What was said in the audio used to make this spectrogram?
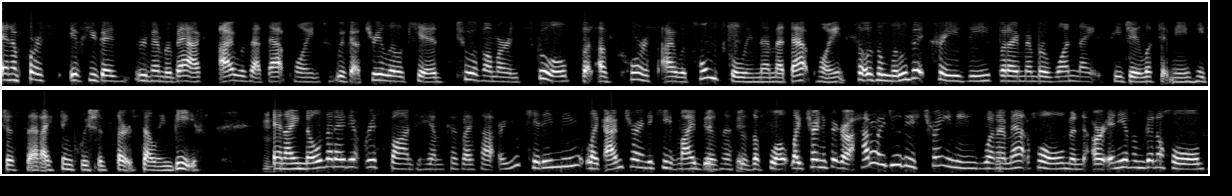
And of course, if you guys remember back, I was at that point. We've got three little kids. Two of them are in school, but of course, I was homeschooling them at that point. So it was a little bit crazy. But I remember one night CJ looked at me and he just said, I think we should start selling beef. Mm-hmm. And I know that I didn't respond to him because I thought, are you kidding me? Like, I'm trying to keep my businesses afloat, like trying to figure out how do I do these trainings when I'm at home and are any of them going to hold?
